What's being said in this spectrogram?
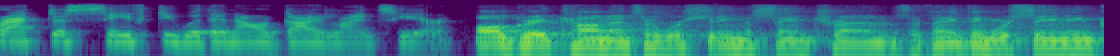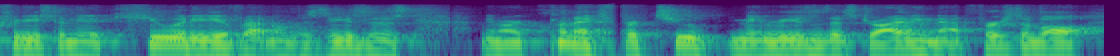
practice safety within our guidelines here. All great comments. So we're seeing the same trends. If anything, we're seeing an increase in the acuity of retinal diseases in our clinics for two main reasons that's driving that. First of all,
